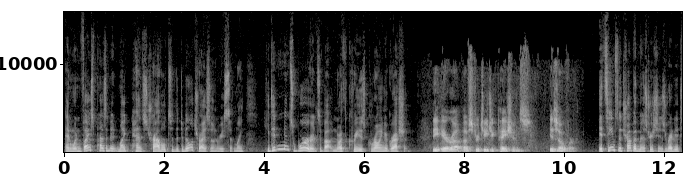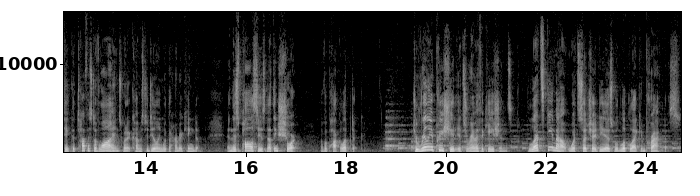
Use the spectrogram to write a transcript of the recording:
and when Vice President Mike Pence traveled to the demilitarized zone recently, he didn't mince words about North Korea's growing aggression. The era of strategic patience is over. It seems the Trump administration is ready to take the toughest of lines when it comes to dealing with the Hermit Kingdom, and this policy is nothing short of apocalyptic. To really appreciate its ramifications, let's game out what such ideas would look like in practice.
